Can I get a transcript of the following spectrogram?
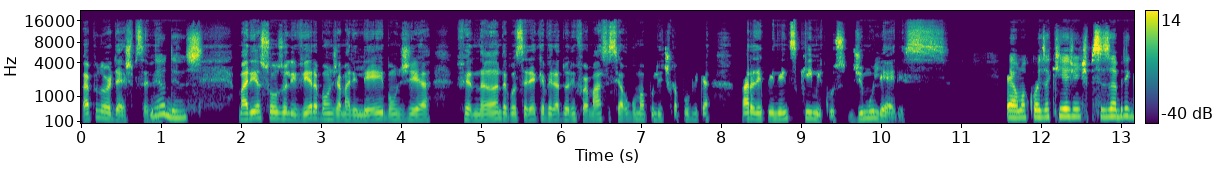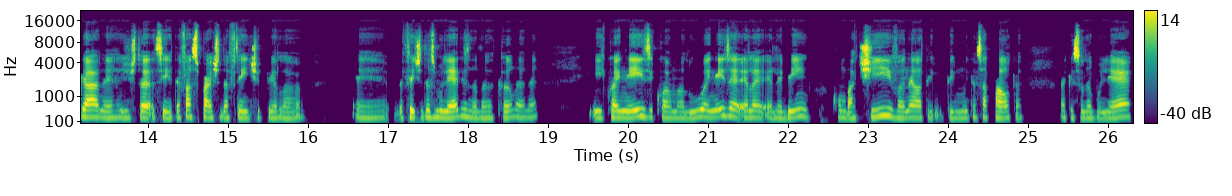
Vai pro Nordeste pra você ver. Meu Deus. Maria Souza Oliveira, bom dia Marilei, bom dia Fernanda. Gostaria que a vereadora informasse se há alguma política pública para dependentes químicos de mulheres. É uma coisa que a gente precisa brigar, né? A gente tá, assim, até faz parte da frente pela é, da frente das mulheres na, na Câmara, né? E com a Inês e com a Malu, a Inês ela, ela é bem combativa, né? Ela tem, tem muito essa pauta da questão da mulher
